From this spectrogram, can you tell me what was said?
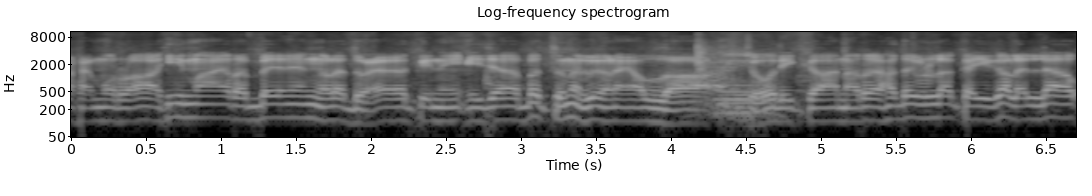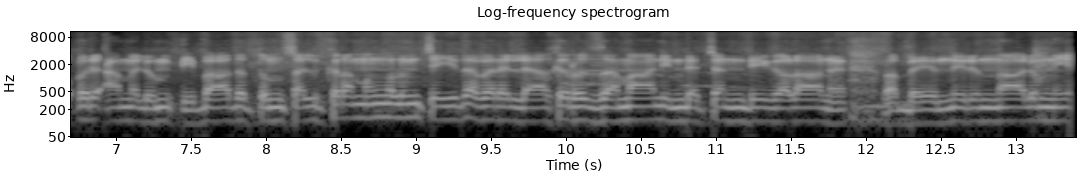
റഹമുറാഹിമായ റബ്ബെ റബ്ബെ ഞങ്ങളെ ദ്വാക്കിന് ഇജാബത്ത് നൽകണേ അല്ല. ചോദിക്കാൻ അർഹതയുള്ള കൈകളല്ല ഒരു അമലും ഇബാദത്തും സൽക്രമങ്ങളും ചെയ്തവരല്ല. ഹിറുസമാനിന്റെ ചണ്ടികളാണ് റബ്ബെ എന്നിരുന്നാലും നീ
